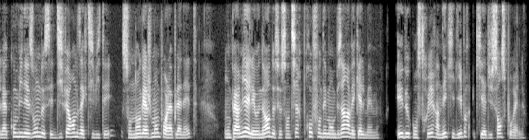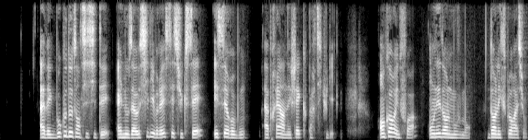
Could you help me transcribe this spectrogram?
La combinaison de ces différentes activités, son engagement pour la planète, ont permis à Léonore de se sentir profondément bien avec elle-même et de construire un équilibre qui a du sens pour elle. Avec beaucoup d'authenticité, elle nous a aussi livré ses succès et ses rebonds après un échec particulier. Encore une fois, on est dans le mouvement, dans l'exploration.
